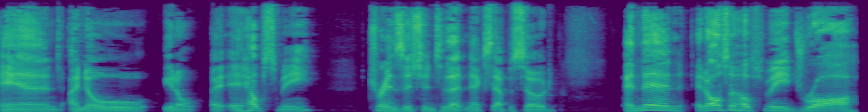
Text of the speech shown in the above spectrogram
and I know you know it helps me transition to that next episode, and then it also helps me draw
